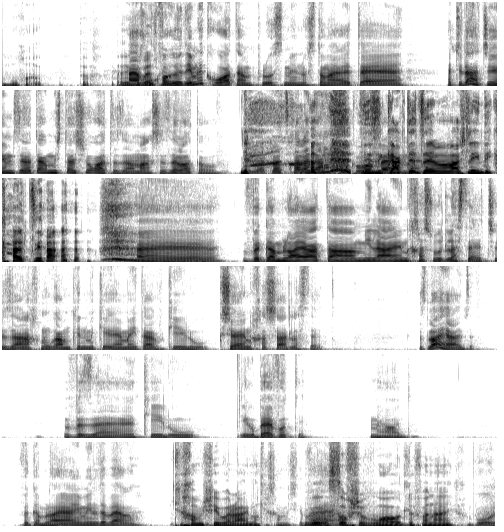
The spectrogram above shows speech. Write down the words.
אנחנו כבר יודעים לקרוא אותם פלוס מינוס, זאת אומרת, אה, את יודעת שאם זה יותר משתי שורות, אז זה אומר שזה לא טוב. כאילו, את לא צריכה לדעת לקרוא זיקקת באמת. את זה ממש לאינדיקציה. וגם לא היה את המילה אין חשוד לשאת, שזה אנחנו גם כן מכירים היטב, כאילו, כשאין חשד לשאת. אז לא היה את זה. וזה כאילו ערבב אותי, מאוד. וגם לא היה עם מי לדבר, כחמישי בלילה. כחמישי בלילה. וסוף שבוע עוד לפנייך. בול.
